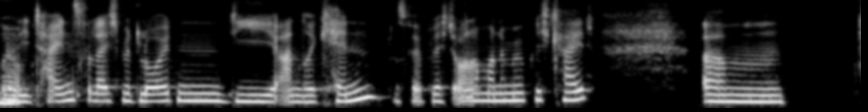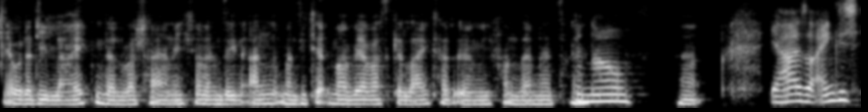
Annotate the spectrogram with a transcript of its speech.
Oder ja. die teilen es vielleicht mit Leuten, die andere kennen. Das wäre vielleicht auch nochmal eine Möglichkeit. Ähm, ja, oder die liken dann wahrscheinlich und dann sehen an, man sieht ja immer, wer was geliked hat irgendwie von seinem Netzwerk. Genau. Ja, ja also eigentlich,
